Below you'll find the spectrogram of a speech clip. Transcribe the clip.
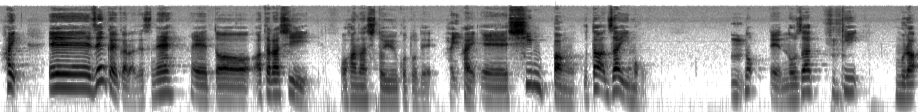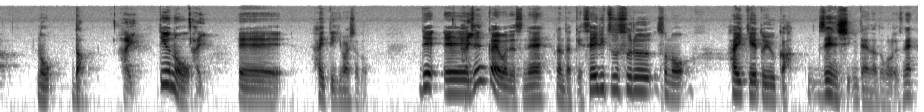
はい、えー前回からですねえっ、と新しいお話ということではい。えー審判歌左衛門。うんの、えー野崎村の段。っはい。ていうのを、はい。えー入っていきましたと。で、えーはい。前回はですねなんだっけ成立するその背景というか前史みたいなところですね、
